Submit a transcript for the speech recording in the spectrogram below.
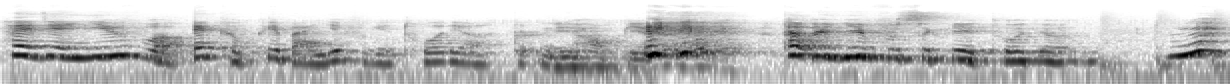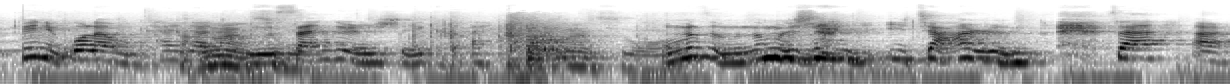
还有一件衣服，哎，可不可以把衣服给脱掉？你好变态。他 的衣服是可以脱掉的。嗯，美女过来，我们看一下你们三个人谁可爱。我们怎么那么像一一家人？三二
